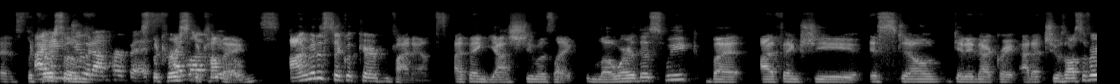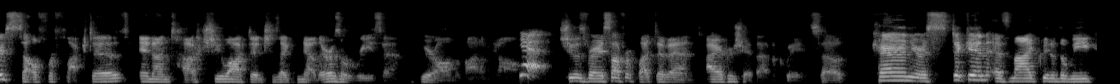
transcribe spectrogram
It's the curse I didn't of do it on purpose. it's the curse of the love you. Cummings. I'm gonna stick with Karen from finance. I think yes, she was like lower this week, but I think she is still getting that great edit. She was also very self-reflective and Untouched. She walked in, she's like, no, there is a reason we were all on the bottom, y'all. Yeah. She was very self-reflective, and I appreciate that, Queen. So Karen, you're sticking as my queen of the week.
